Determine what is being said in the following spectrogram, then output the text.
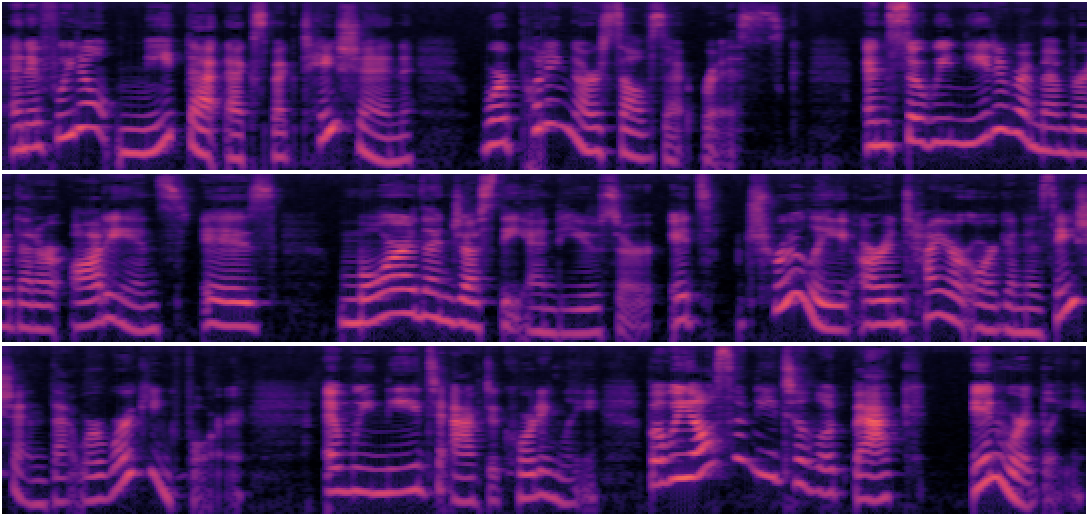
And if we don't meet that expectation, we're putting ourselves at risk. And so we need to remember that our audience is more than just the end user, it's truly our entire organization that we're working for. And we need to act accordingly. But we also need to look back inwardly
